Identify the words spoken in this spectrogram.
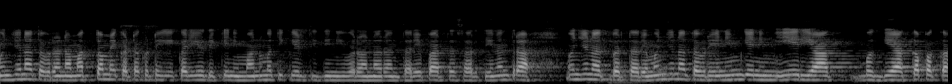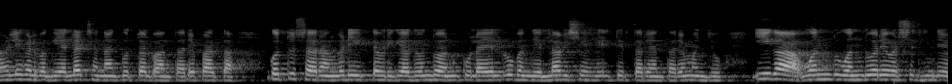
ಮಂಜುನಾಥ್ ಅವರನ್ನು ಮತ್ತೊಮ್ಮೆ ಕಟಕಟೆಗೆ ಕರೆಯೋದಕ್ಕೆ ನಿಮ್ಮ ಅನುಮತಿ ಕೇಳ್ತಿದ್ದೀನಿ ಇವರ ಆನರ್. ಅಂತಾರೆ ಪಾರ್ಥಸಾರಥಿ ನಂತರ ಮಂಜುನಾಥ್ ಬರ್ತಾರೆ. ಮಂಜುನಾಥ್ ಅವರೇ, ನಿಮಗೆ ನಿಮ್ಮ ಏರಿಯಾ ಬಗ್ಗೆ, ಅಕ್ಕಪಕ್ಕ ಹಳ್ಳಿಗಳ ಬಗ್ಗೆ ಎಲ್ಲ ಚೆನ್ನಾಗಿ ಗೊತ್ತಲ್ವಾ ಅಂತಾರೆ, ಪಾರ್ಥ? ಗೊತ್ತು ಸರ್, ಅಂಗಡಿ ಇಟ್ಟವರಿಗೆ ಅದೊಂದು ಅನುಕೂಲ. ಎಲ್ಲರೂ ಬಂದು ಎಲ್ಲ ವಿಷಯ ಹೇಳ್ತಿರ್ತಾರೆ ಅಂತಾರೆ ಮಂಜು. ಈಗ ಒಂದು, ಒಂದೂವರೆ ವರ್ಷದ ಹಿಂದೆ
